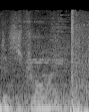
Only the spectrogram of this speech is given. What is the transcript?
Destroyed.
